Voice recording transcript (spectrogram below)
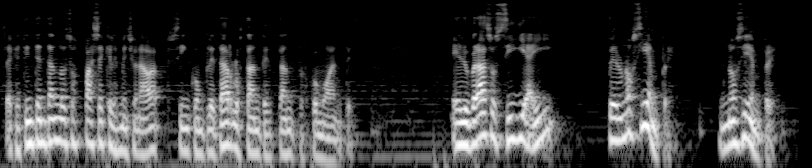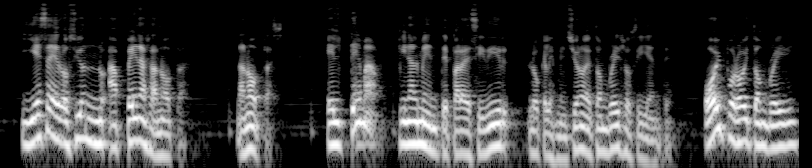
O sea que está intentando esos pases que les mencionaba sin completarlos tantos, tantos como antes. El brazo sigue ahí, pero no siempre. No siempre. Y esa erosión apenas la nota. La notas. El tema finalmente para decidir lo que les menciono de Tom Brady es lo siguiente. Hoy por hoy Tom Brady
